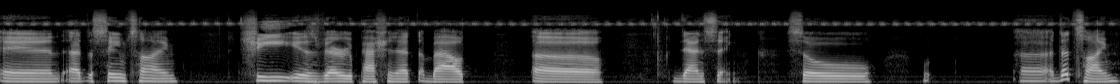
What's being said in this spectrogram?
and at the same time, she is very passionate about uh, dancing. So uh, at that time,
